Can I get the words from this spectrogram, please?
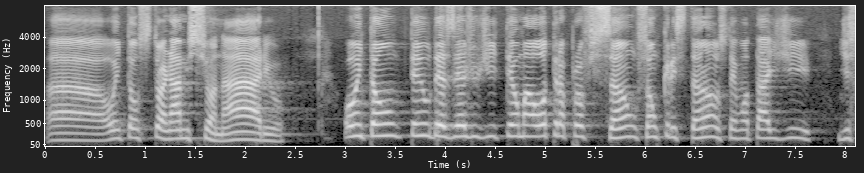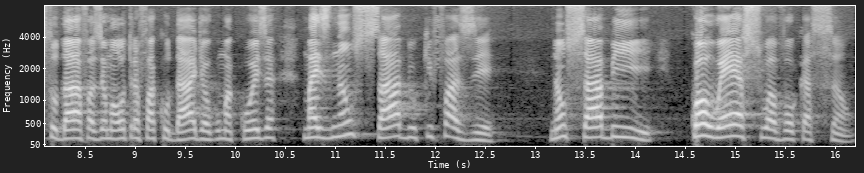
uh, ou então se tornar missionário, ou então têm o desejo de ter uma outra profissão, são cristãos, têm vontade de de estudar, fazer uma outra faculdade, alguma coisa, mas não sabe o que fazer, não sabe qual é a sua vocação.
